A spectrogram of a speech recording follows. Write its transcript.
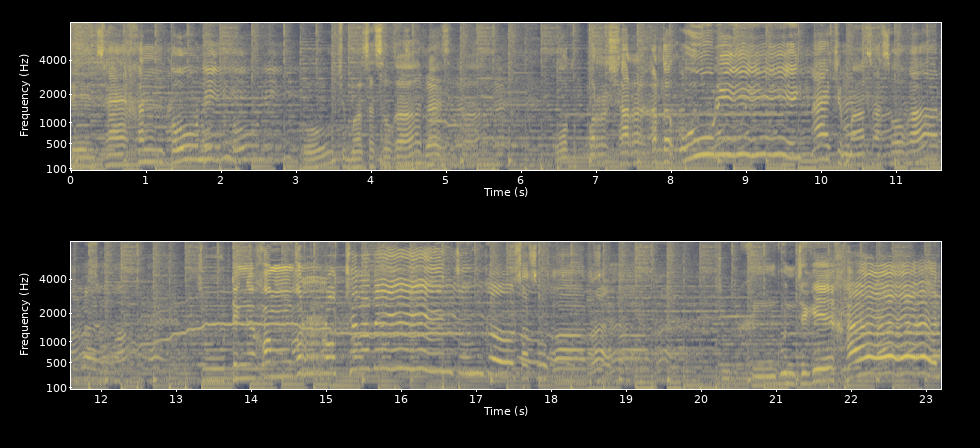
Тэн сайхан дууны ууж маса сугаарай Улбар шаргал үүрийн ажмаас асуугаарай Зүудэн хонгор учралын зөнгөөс асуугаарай Зүрхэн гүнзгий хайр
